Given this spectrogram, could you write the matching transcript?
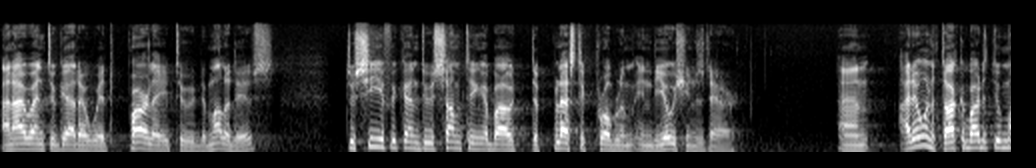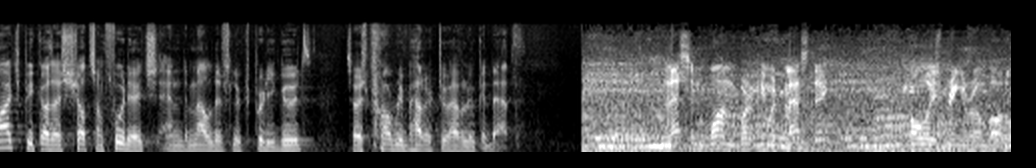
and I went together with Parley to the Maldives to see if we can do something about the plastic problem in the oceans there. And I don't want to talk about it too much because I shot some footage and the Maldives looks pretty good, so it's probably better to have a look at that. Lesson one, working with plastic, always bring your own bottle.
